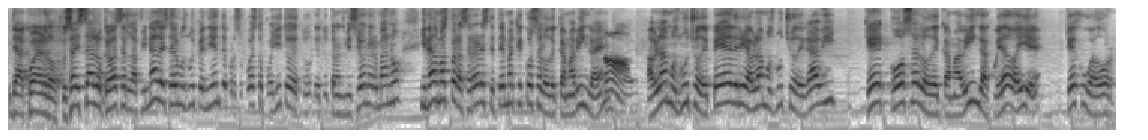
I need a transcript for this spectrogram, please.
De acuerdo, pues ahí está lo que va a ser la final, estaremos muy pendientes, por supuesto, Pollito, de tu, de tu transmisión, hermano. Y nada más para cerrar este tema, qué cosa lo de Camavinga, ¿eh? Hablamos mucho de Pedri, hablamos mucho de Gaby, Qué cosa lo de Camavinga, cuidado ahí, ¿eh? Qué jugador.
